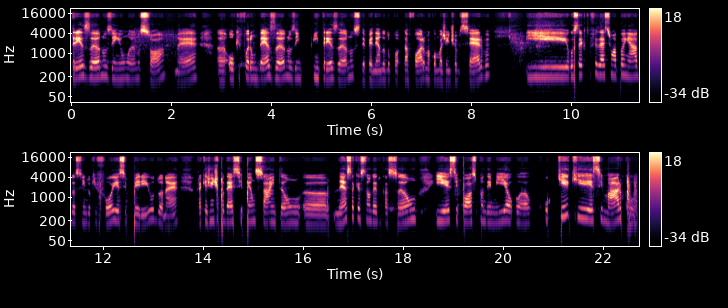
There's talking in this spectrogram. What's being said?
três anos em um ano só, né? Uh, ou que foram dez anos em, em três anos, dependendo do, da forma como a gente observa. E eu gostaria que tu fizesse um apanhado assim do que foi esse período, né, para que a gente pudesse pensar então uh, nessa questão da educação e esse pós-pandemia, uh, o que que esse marco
